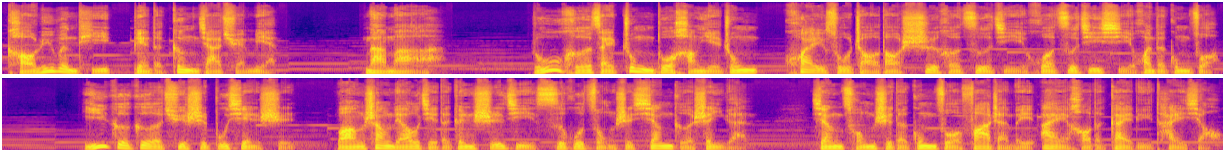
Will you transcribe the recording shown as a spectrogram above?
考虑问题变得更加全面。那么。如何在众多行业中快速找到适合自己或自己喜欢的工作？一个个趋势不现实，网上了解的跟实际似乎总是相隔甚远，将从事的工作发展为爱好的概率太小。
